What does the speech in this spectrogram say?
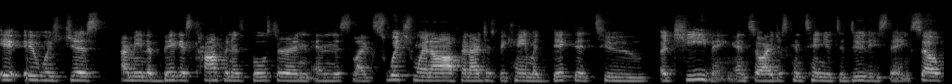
it, it was just, I mean, the biggest confidence booster and, and this like switch went off and I just became addicted to achieving. And so I just continued to do these things. So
